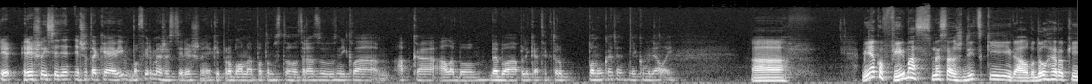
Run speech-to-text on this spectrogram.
Riešili ste niečo také aj vy vo firme, že ste riešili nejaký problém a potom z toho zrazu vznikla apka alebo webová aplikácia, ktorú ponúkate niekomu ďalej? My ako firma sme sa vždycky, alebo dlhé roky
